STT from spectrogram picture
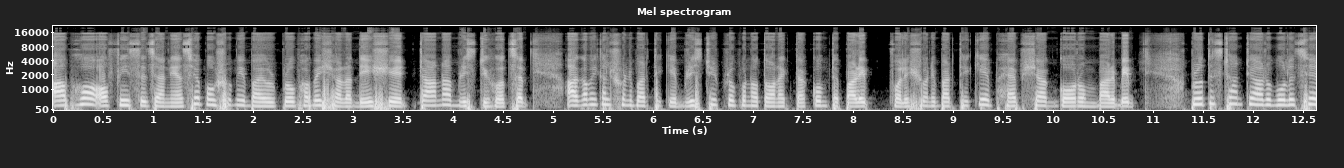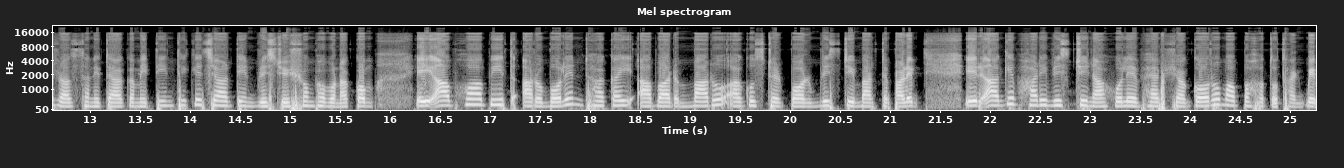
আবহাওয়া অফিস জানিয়েছে, মৌসুমী বায়ুর প্রভাবে সারা দেশে টানা বৃষ্টি হচ্ছে। আগামীকাল শনিবার থেকে বৃষ্টির প্রবণতা অনেকটা কমতে পারে, ফলে শনিবার থেকে ভ্যাবসা গরম বাড়বে। প্রতিষ্ঠানটি আরও বলেছে, রাজধানীতে আগামী তিন থেকে চার দিন বৃষ্টির সম্ভাবনা কম। এই আবহাওয়াবিদ আরও বলেন, ঢাকায় আবার বারো আগস্টের পর বৃষ্টি বাড়তে পারে। এর আগে ভারী বৃষ্টি না হলে ভ্যাবসা গরম অব্যাহত থাকবে।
